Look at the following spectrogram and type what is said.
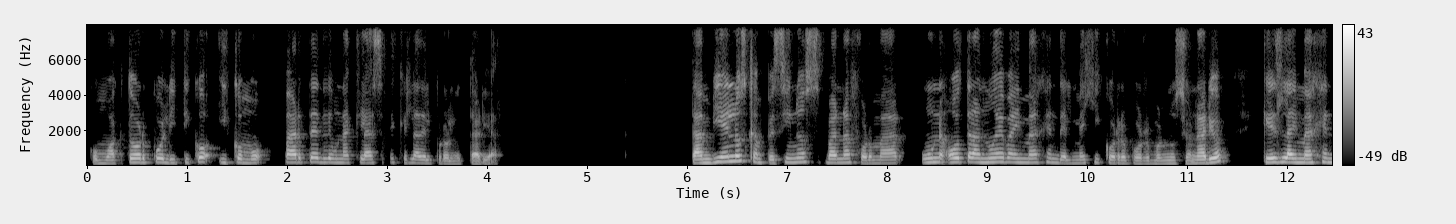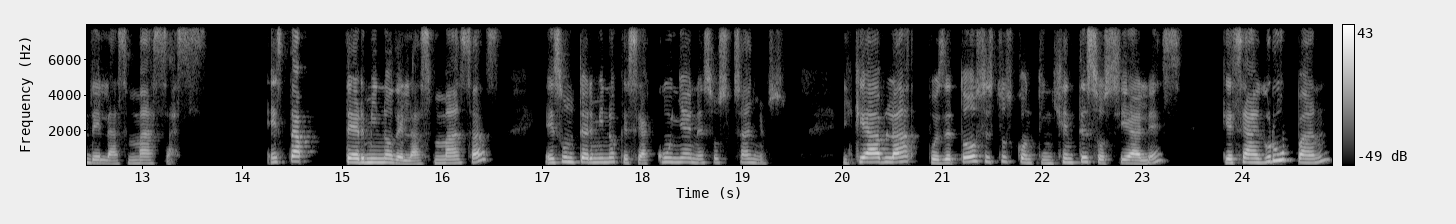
como actor político y como parte de una clase que es la del proletariado. También los campesinos van a formar una, otra nueva imagen del México revolucionario, que es la imagen de las masas. Este término de las masas es un término que se acuña en esos años y que habla pues de todos estos contingentes sociales que se agrupan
